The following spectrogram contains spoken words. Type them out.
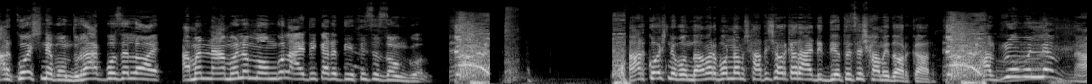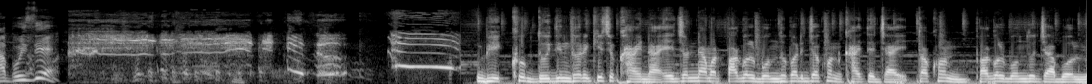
আর কইস নে বন্ধু রাখব যে লয়। আমার নাম হলো মঙ্গল আইডি কার্ডে দিতেছে জঙ্গল। আর কোশ নে বন্ধু আমার বোন নাম সাথী সরকার আইডি দিয়ে তুইছে স্বামী দরকার। আর বললাম না বুঝছে ভিক্ষুক দুই দিন ধরে কিছু খায় না এই জন্য আমার পাগল বন্ধু বাড়ি যখন খাইতে যাই তখন পাগল বন্ধু যা বলল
